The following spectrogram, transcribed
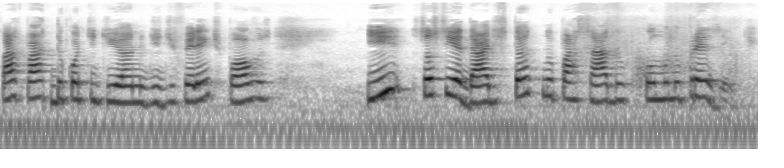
faz parte do cotidiano de diferentes povos e sociedades, tanto no passado como no presente.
